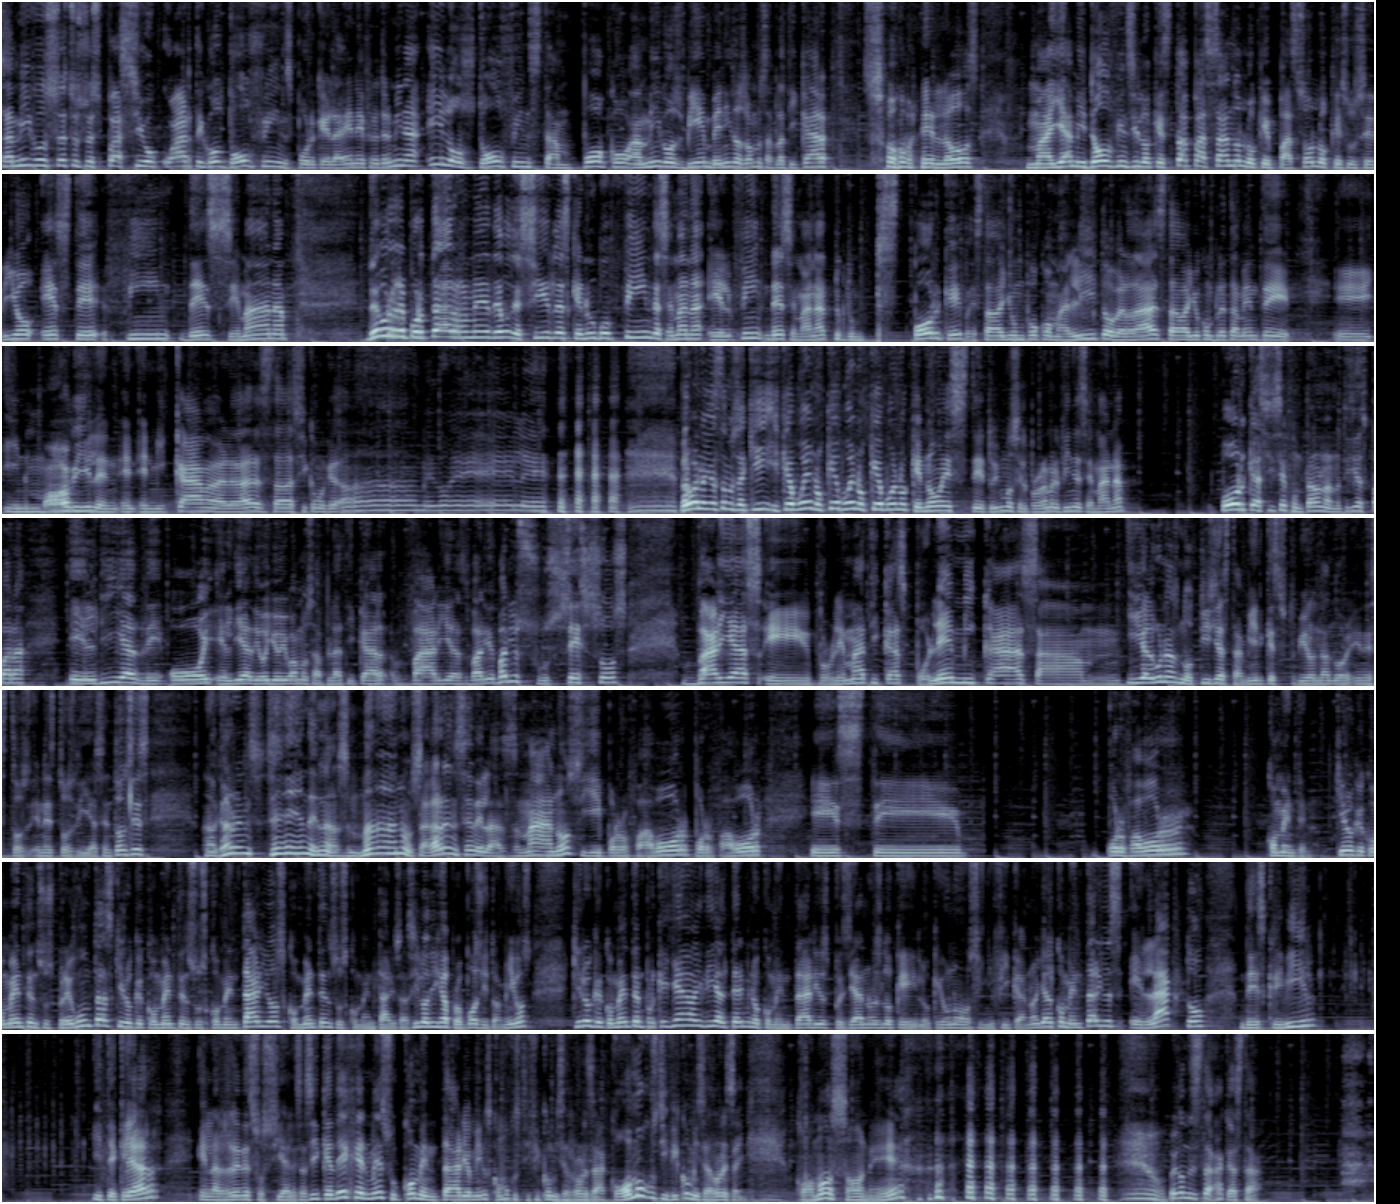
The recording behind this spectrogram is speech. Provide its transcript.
Bienvenidos amigos, esto es su espacio Cuarto Gold Dolphins porque la NFL termina y los Dolphins tampoco. Amigos, bienvenidos, vamos a platicar sobre los Miami Dolphins y lo que está pasando, lo que pasó, lo que sucedió este fin de semana. Debo reportarme, debo decirles que no hubo fin de semana, el fin de semana, porque estaba yo un poco malito, ¿verdad? Estaba yo completamente eh, inmóvil en, mi cama, ¿verdad? Estaba así como que, ah, me duele. Pero bueno, ya estamos aquí y qué bueno, qué bueno, qué bueno que no este, tuvimos el programa el fin de semana. Porque así se juntaron las noticias para el día de hoy. El día de hoy, hoy vamos a platicar varias, varias, varios sucesos varias eh, problemáticas, polémicas y algunas noticias también que se estuvieron dando en estos, en estos días. Entonces, agárrense de las manos, agárrense de las manos y por favor, por favor, este, por favor, comenten. Quiero que comenten sus preguntas, quiero que comenten sus comentarios, comenten sus comentarios. Así lo dije a propósito, amigos. Quiero que comenten porque ya hoy día el término comentarios pues ya no es lo que, lo que uno significa, ¿no? Ya el comentario es el acto de escribir y teclear en las redes sociales. Así que déjenme su comentario, amigos. ¿Cómo justifico mis errores? Ah? ¿Cómo justifico mis errores? Ay, ¿Cómo son, eh? Oye, ¿dónde está? Acá está.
